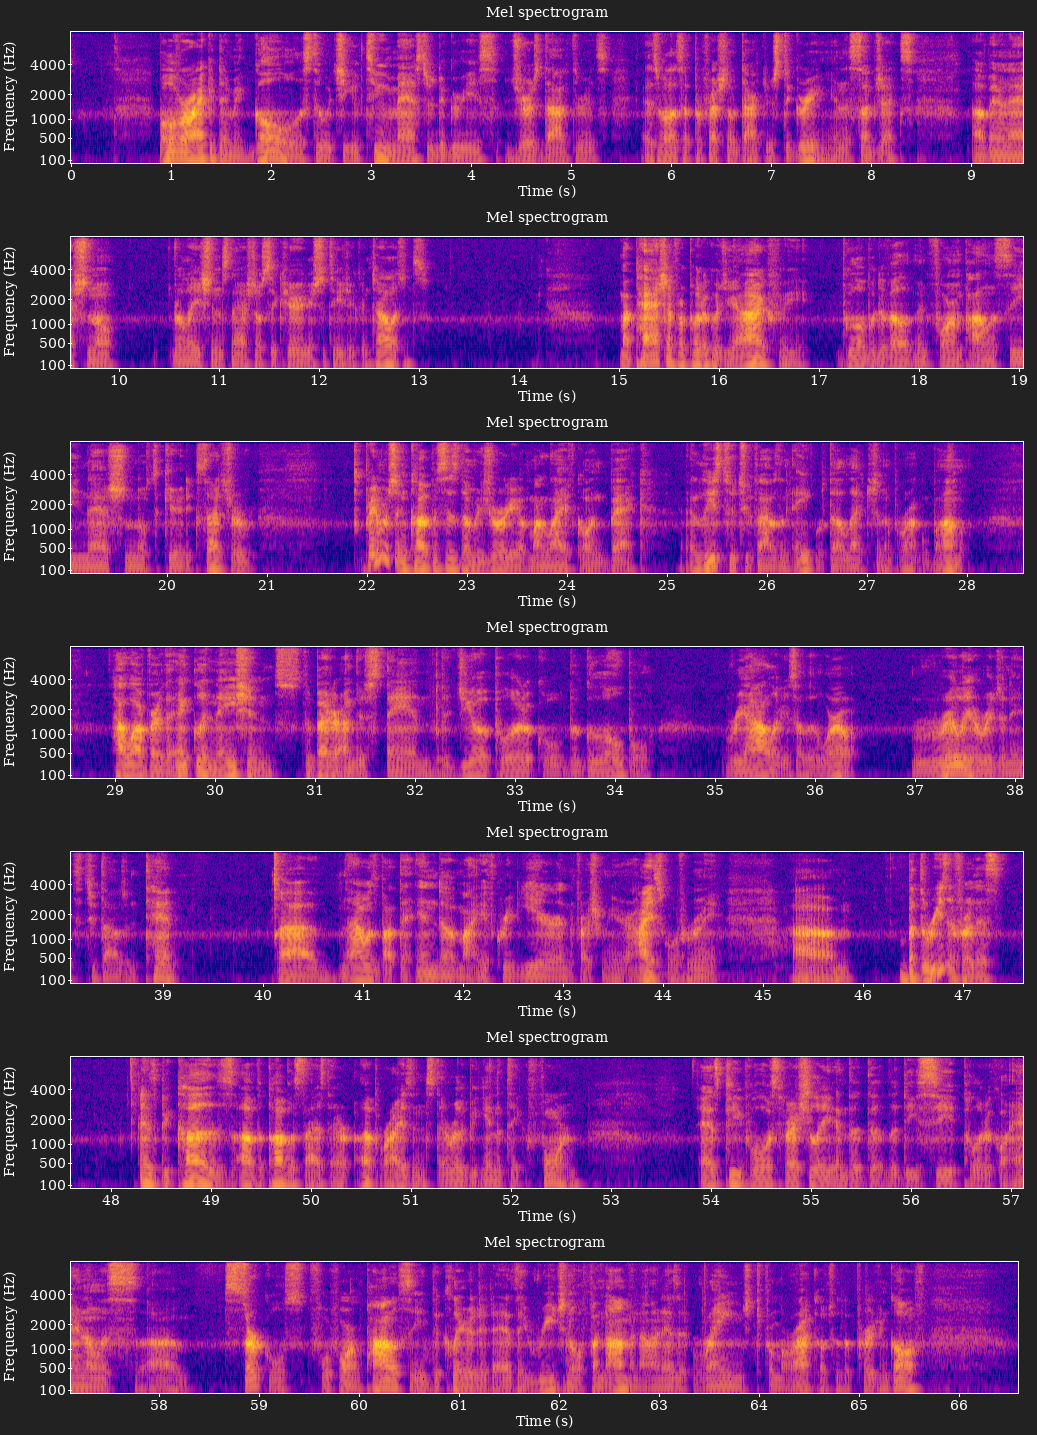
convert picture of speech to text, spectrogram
My overall academic goal is to achieve two master degrees, Juris Doctorates, as well as a professional doctor's degree in the subjects of international relations, national security, and strategic intelligence my passion for political geography, global development, foreign policy, national security, etc., pretty much encompasses the majority of my life going back at least to 2008 with the election of Barack Obama. However, the inclinations to better understand the geopolitical, the global realities of the world really originates 2010. Uh, that was about the end of my eighth grade year and freshman year of high school for me. Um, but the reason for this is because of the publicized uprisings that really began to take form as people, especially in the, the, the DC political analysts um, circles for foreign policy, declared it as a regional phenomenon as it ranged from Morocco to the Persian Gulf.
